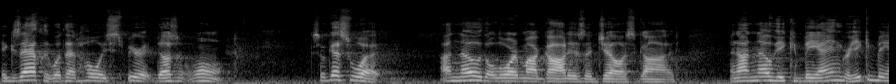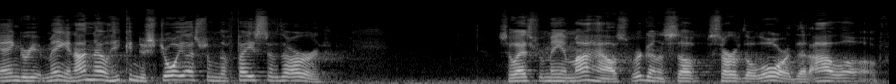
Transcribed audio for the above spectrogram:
exactly what that Holy Spirit doesn't want. So, guess what? I know the Lord my God is a jealous God. And I know He can be angry. He can be angry at me. And I know He can destroy us from the face of the earth. So, as for me and my house, we're going to serve the Lord that I love.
